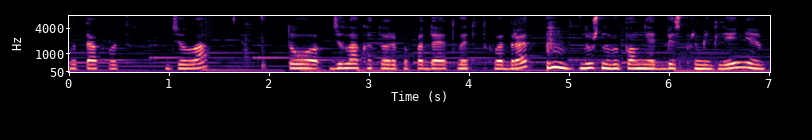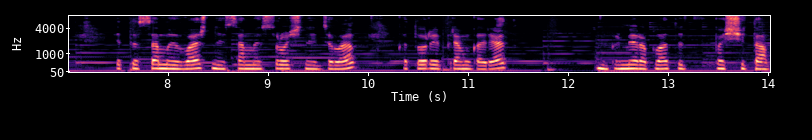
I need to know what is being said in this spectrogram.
вот так вот дела, то дела, которые попадают в этот квадрат, нужно выполнять без промедления это самые важные, самые срочные дела, которые прям горят. Например, оплата по счетам.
